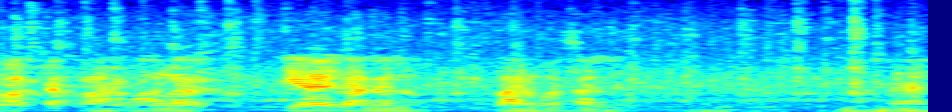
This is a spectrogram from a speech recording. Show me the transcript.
আট বারটা কারবা লাগ টিয়াই লাগালো কারবা তালে হ্যাঁ?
